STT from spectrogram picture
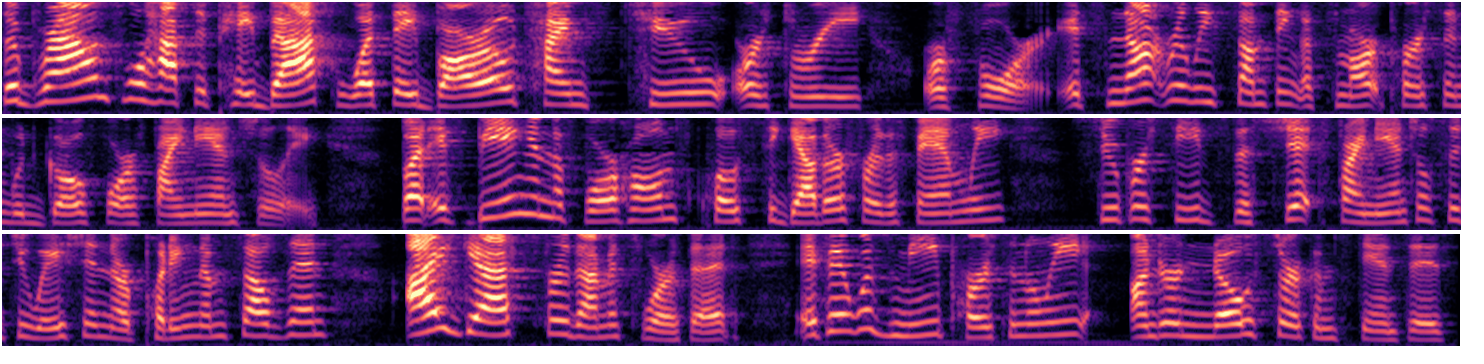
The Browns will have to pay back what they borrow times two or three or four. It's not really something a smart person would go for financially. But if being in the four homes close together for the family supersedes the shit financial situation they're putting themselves in, I guess for them it's worth it. If it was me personally, under no circumstances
